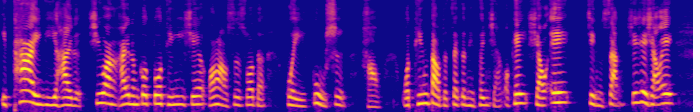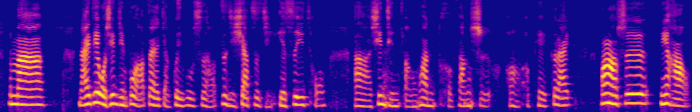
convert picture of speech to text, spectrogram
也太厉害了，希望还能够多听一些黄老师说的鬼故事。好，我听到的再跟你分享。OK，小 A 敬上，谢谢小 A。那么哪一天我心情不好，再来讲鬼故事哈，自己吓自己也是一种啊心情转换的方式哦。OK，过来，黄老师你好，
